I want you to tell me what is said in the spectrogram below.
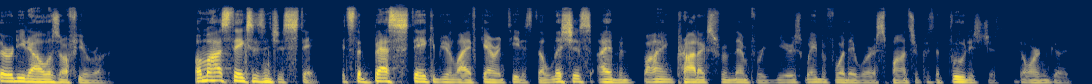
$30 off your order. Omaha Steaks isn't just steak. It's the best steak of your life, guaranteed. It's delicious. I have been buying products from them for years, way before they were a sponsor, because the food is just darn good.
